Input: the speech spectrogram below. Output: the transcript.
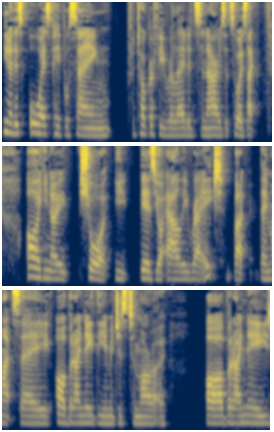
you know, there's always people saying photography related scenarios. It's always like, oh, you know, sure, you, there's your hourly rate, but they might say, oh, but I need the images tomorrow oh, but I need,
